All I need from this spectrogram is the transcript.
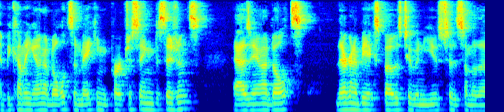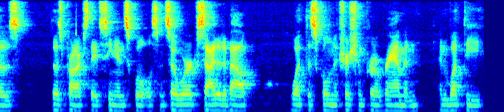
and becoming young adults and making purchasing decisions as young adults they're going to be exposed to and used to some of those those products they've seen in schools. And so we're excited about what the school nutrition program and and what the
